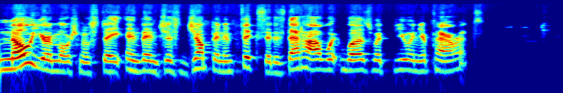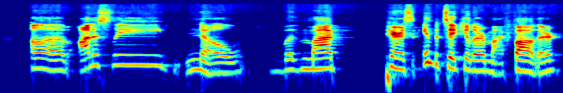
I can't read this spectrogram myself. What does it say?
know your emotional state, and then just jump in and fix it. Is that how it was with you and your parents? Uh, honestly, no. With my parents, in particular, my father,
